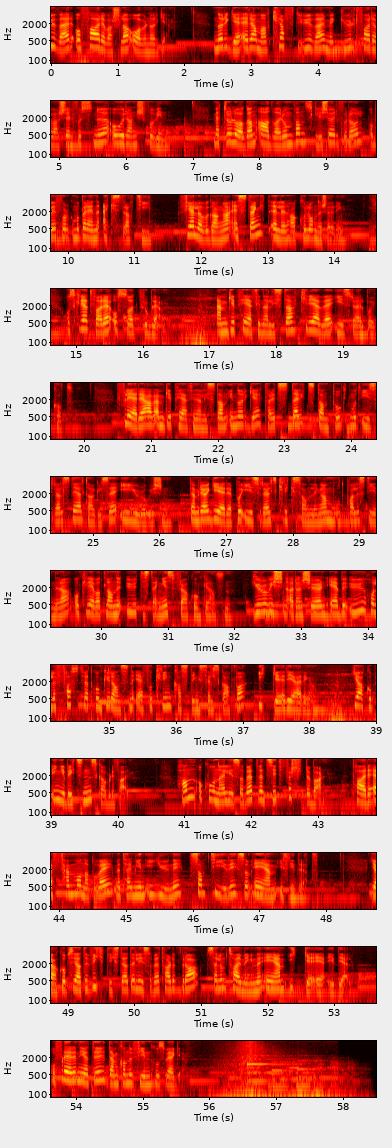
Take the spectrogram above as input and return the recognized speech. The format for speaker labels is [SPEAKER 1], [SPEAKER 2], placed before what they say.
[SPEAKER 1] uvær og farevarsler over Norge. Norge er rammet av kraftig uvær med gult farevarsel for snø og oransje for vind. Meteorologene advarer om vanskelige kjøreforhold og ber folk om å beregne ekstra tid. Fjelloverganger er stengt eller har kolonnekjøring. Og skredfare er også et problem. MGP-finalister krever Israel-boikott. Flere av MGP-finalistene i Norge tar et sterkt standpunkt mot Israels deltakelse i Eurovision. De reagerer på Israels krigshandlinger mot palestinere og krever at landet utestenges fra konkurransen. Eurovision-arrangøren EBU holder fast ved at konkurransen er for kringkastingsselskaper, ikke regjeringa. Jakob Ingebrigtsen skal bli far. Han og kona Elisabeth venter sitt første barn. Paret er fem måneder på vei, med termin i juni, samtidig som EM i friidrett. Jakob sier at det viktigste er at Elisabeth har det bra, selv om timingen med EM ikke er ideell. Og flere nyheter dem kan du finne hos VG.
